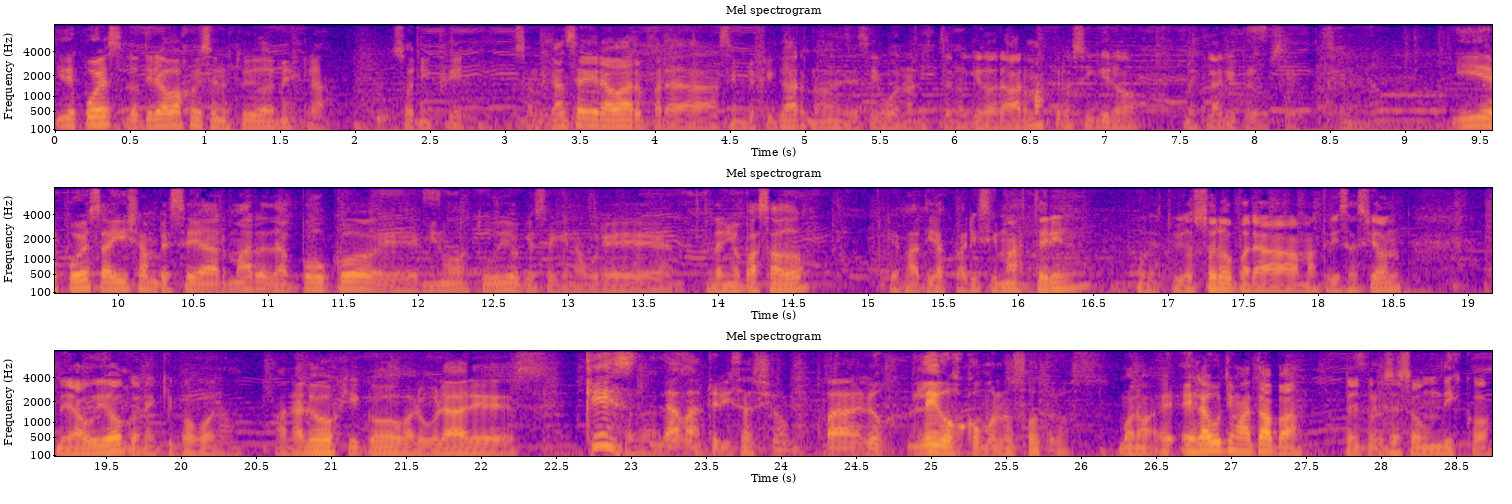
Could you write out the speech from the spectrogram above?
Y después lo tiré abajo y hice un estudio de mezcla, Sonic Film. O sea, me cansé de grabar para simplificar, ¿no? Es decir, bueno, listo, no quiero grabar más, pero sí quiero mezclar y producir. Y después ahí ya empecé a armar de a poco eh, mi nuevo estudio que es el que inauguré el año pasado, que es Matías Parisi Mastering, un estudio solo para masterización de audio con equipos, bueno, analógicos, valvulares. ¿Qué es Cosas. la masterización para los legos como nosotros? Bueno, e- es la última etapa del proceso de un disco.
